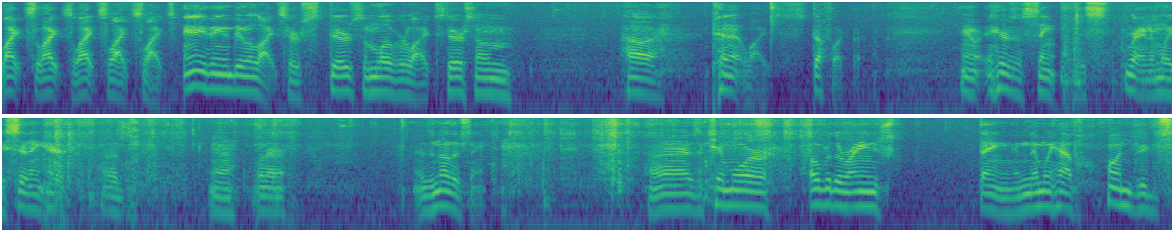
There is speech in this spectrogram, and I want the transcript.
Lights, lights, lights, lights, lights. Anything to do with lights. There's there's some lover lights. There's some uh, pendant lights. Stuff like that. You know, here's a sink just randomly sitting here. Uh, you know, whatever. There's another sink. Uh, there's a Kenmore over the range thing. And then we have hundreds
